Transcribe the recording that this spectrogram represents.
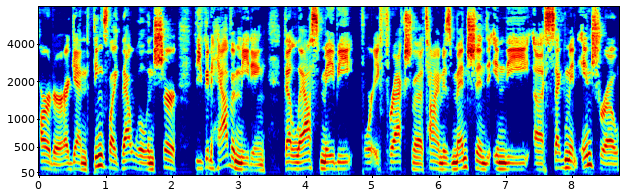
harder. Again, things like that will ensure that you can have a meeting that lasts maybe for a fraction of the time. As mentioned in the uh, segment intro,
